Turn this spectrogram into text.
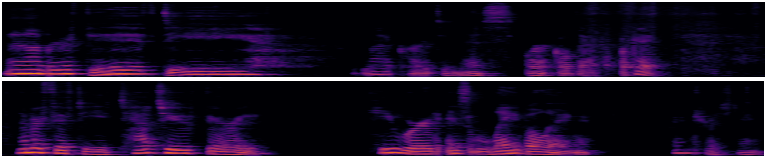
Number 50. A lot of cards in this oracle deck. Okay. Number 50, Tattoo Fairy. Keyword is labeling. Interesting.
